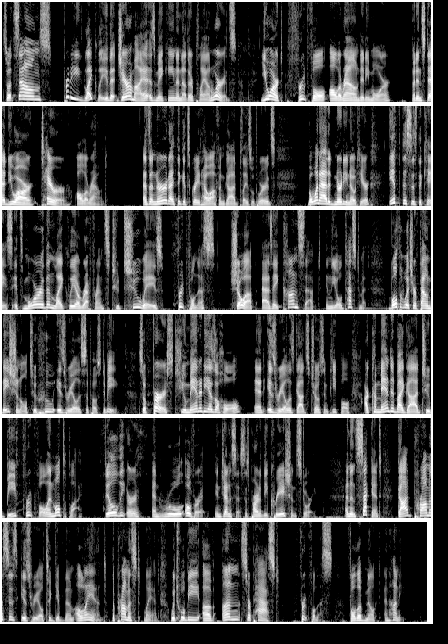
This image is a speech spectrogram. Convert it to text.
So it sounds pretty likely that Jeremiah is making another play on words. You aren't fruitful all around anymore, but instead you are terror all around. As a nerd, I think it's great how often God plays with words. But one added nerdy note here if this is the case, it's more than likely a reference to two ways fruitfulness show up as a concept in the Old Testament, both of which are foundational to who Israel is supposed to be. So, first, humanity as a whole, and Israel as God's chosen people, are commanded by God to be fruitful and multiply, fill the earth and rule over it in Genesis as part of the creation story. And then, second, God promises Israel to give them a land, the promised land, which will be of unsurpassed fruitfulness, full of milk and honey.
